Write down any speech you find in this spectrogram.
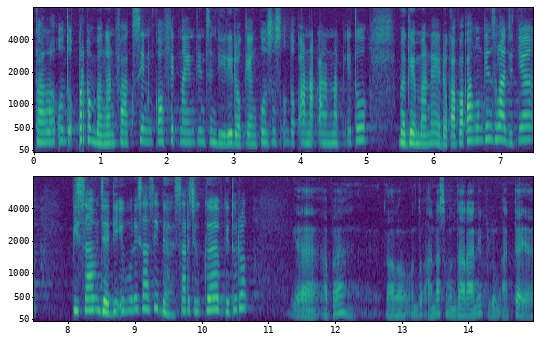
kalau untuk perkembangan vaksin COVID-19 sendiri dok yang khusus untuk anak-anak itu bagaimana ya dok? Apakah mungkin selanjutnya bisa menjadi imunisasi dasar juga begitu dok? Ya apa kalau untuk anak sementara ini belum ada ya.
